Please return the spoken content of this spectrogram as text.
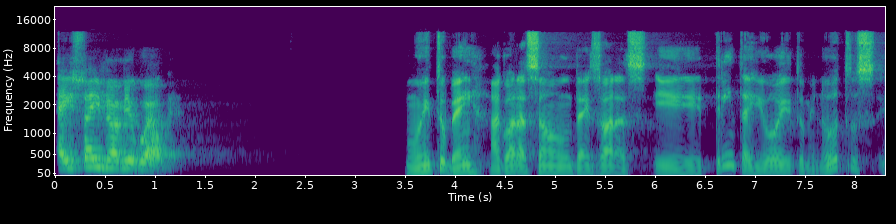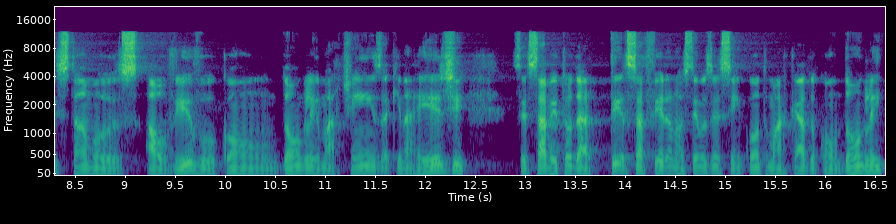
É isso aí, meu amigo Elber. Muito bem, agora são 10 horas e 38 minutos. Estamos ao vivo com Dongley Martins aqui na rede. Você sabe, toda terça-feira nós temos esse encontro marcado com o Dongley.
